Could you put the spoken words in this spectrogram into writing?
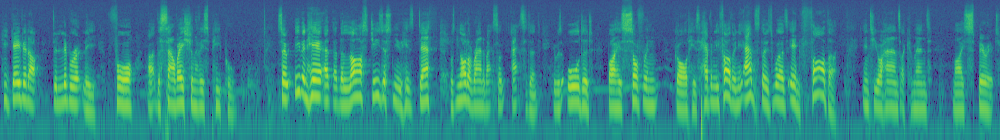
He gave it up deliberately for uh, the salvation of his people. So even here at, at, the last, Jesus knew his death was not a random accident. It was ordered by his sovereign God, his heavenly Father. And he adds those words in Father, into your hands I commend my spirit.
